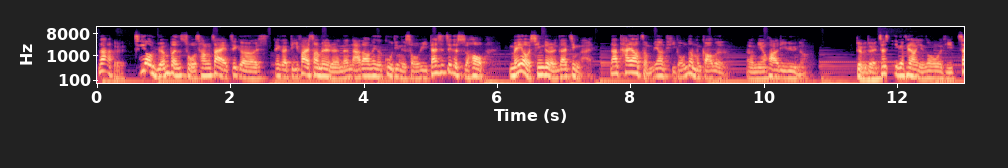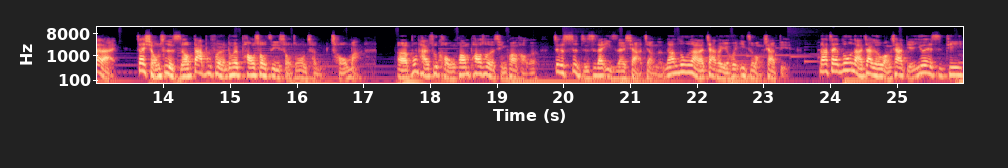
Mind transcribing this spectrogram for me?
那只有原本锁仓在这个那个 DeFi 上面的人能拿到那个固定的收益，但是这个时候没有新的人再进来，那他要怎么样提供那么高的呃年化利率呢？对不对？这是一个非常严重的问题。再来，在熊市的时候，大部分人都会抛售自己手中的筹筹码，呃，不排除恐慌抛售的情况。好了，这个市值是在一直在下降的，那 Luna 的价格也会一直往下跌。那在 Luna 价格往下跌，UST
